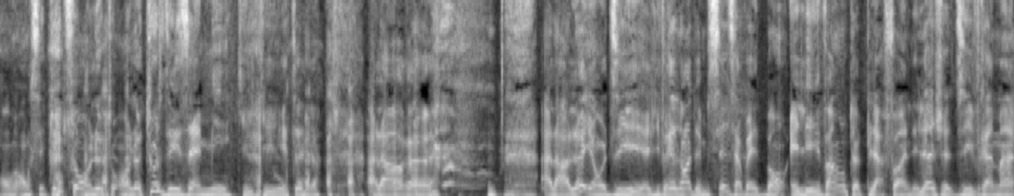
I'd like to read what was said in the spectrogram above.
On, sait tout ça. On a, tous des amis qui, qui étaient là. Alors, euh, alors là, ils ont dit, livraison à domicile, ça va être bon. Et les ventes plafonnent. Et là, je dis vraiment,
